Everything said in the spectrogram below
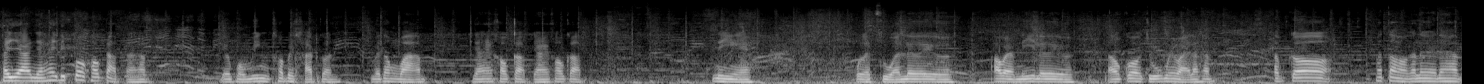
พยายามอย่าให้ดิปโป้เขากลับนะครับ เดี๋ยวผมวิ่งเข้าไปคัดก่อน ไม่ต้องวาร์ปอย่าให้เขากลับอย่าให้เขากลับ นี่ไง เปิดสวนเลยเออ เอาแบบนี้เลยเออ เราก็จู๊ไม่ไหวแล้วครับ ครับก็มาต่อกันเลยนะครับ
